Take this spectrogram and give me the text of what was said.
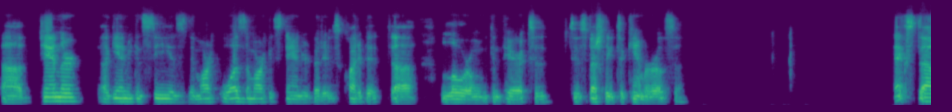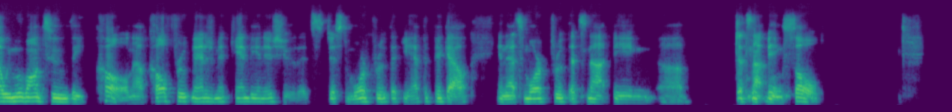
Uh, Chandler, again, we can see is the mark was the market standard, but it was quite a bit uh, lower when we compare it to, to especially to Camarosa. Next, uh, we move on to the cull. Now, cull fruit management can be an issue. That's just more fruit that you have to pick out, and that's more fruit that's not being uh, that's not being sold.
